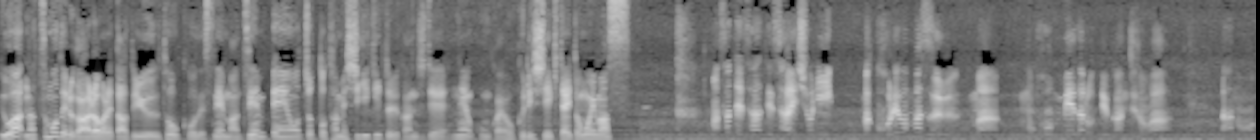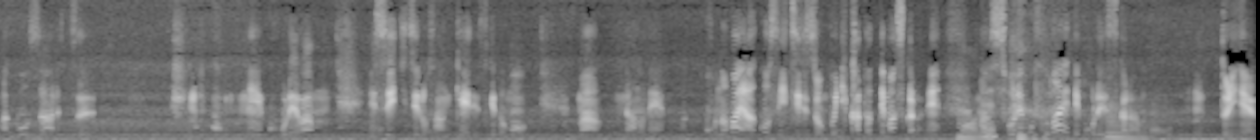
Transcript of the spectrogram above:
うわ、夏モデルが現れたというトークをですね、まあ、前編をちょっと試し聞きという感じでね、今回お送りしていきたいと思います。まあ、さてさて最初に、まあ、これはまず、まあ、もう本命だろうっていう感じのは、あの、アコース R2、ね、これは S103K ですけども、まあ、あのね、この前アコースについて存分に語ってますからね。まあね。まあ、それも踏まえてこれですから、うん、もう、本当にね、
